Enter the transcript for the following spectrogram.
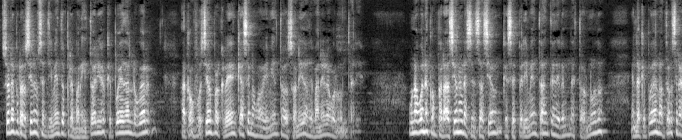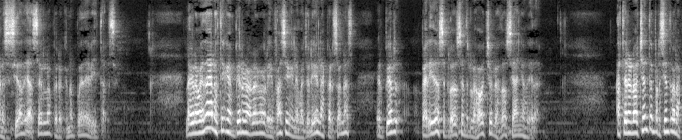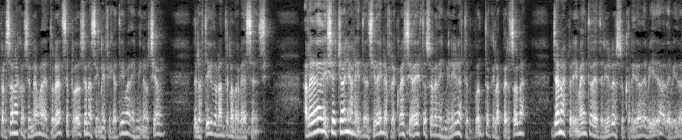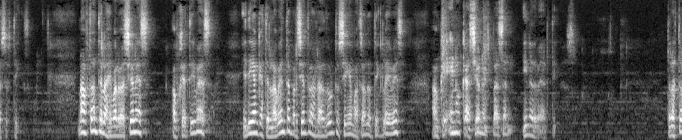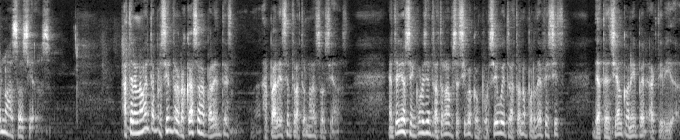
suele producir un sentimiento premonitorio que puede dar lugar a confusión por creer que hacen los movimientos o sonidos de manera voluntaria. Una buena comparación es la sensación que se experimenta antes de un estornudo, en la que puede notarse la necesidad de hacerlo, pero que no puede evitarse. La gravedad de los tics empeora a lo largo de la infancia y en la mayoría de las personas el peor periodo se produce entre los 8 y los 12 años de edad. Hasta en el 80% de las personas con síndrome de Tourette se produce una significativa disminución de los tics durante la adolescencia. A la edad de 18 años la intensidad y la frecuencia de esto suele disminuir hasta el punto que la persona ya no experimenta deterioro de su calidad de vida debido a sus tics. No obstante, las evaluaciones objetivas indican que hasta el 90% de los adultos siguen mostrando tics leves, aunque en ocasiones pasan inadvertidos. Trastornos asociados. Hasta el 90% de los casos aparentes aparecen trastornos asociados. Entre ellos se incluyen trastorno obsesivo compulsivo y trastorno por déficit de atención con hiperactividad.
